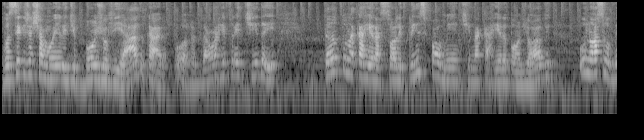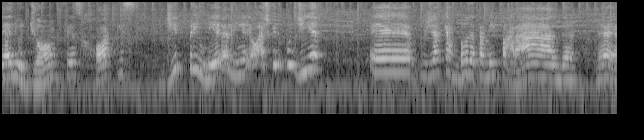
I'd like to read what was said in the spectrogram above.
Você que já chamou ele de bom joviado, cara, porra, dá uma refletida aí. Tanto na carreira solo e principalmente na carreira Bon Jovi, o nosso velho John fez rocks de primeira linha. Eu acho que ele podia, é, já que a banda tá meio parada, né,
